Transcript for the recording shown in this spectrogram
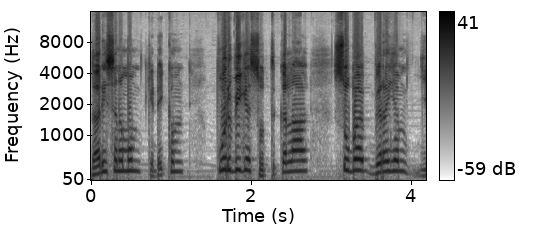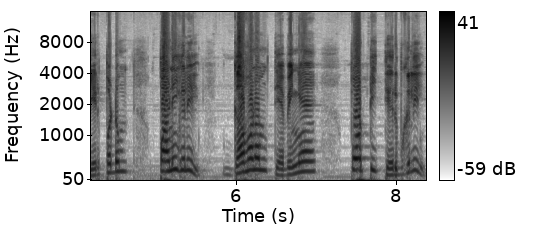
தரிசனமும் கிடைக்கும். பூர்வீக சொத்துக்களால் சுப விரயம் ஏற்படும் பணிகளில் கவனம் தேவைங்க. போட்டித் தேர்வுகளில்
